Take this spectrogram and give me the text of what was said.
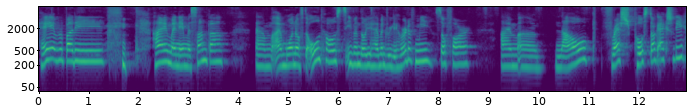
Hey, everybody. Hi, my name is Sandra. Um, I'm one of the old hosts, even though you haven't really heard of me so far. I'm um now fresh postdoc, actually.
